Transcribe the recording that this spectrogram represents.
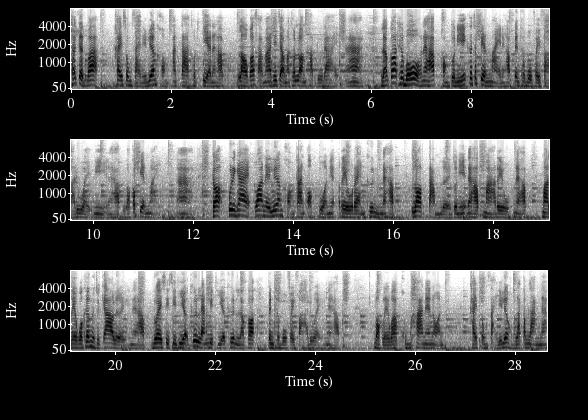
ถ้าเกิดว่าใครสงสัยในเรื่องของอัตราทดเกียร์นะครับ เราก็สามารถที่จะมาทดลองขับดูได้อ่าแล้วก็เทอร์โบนะครับของตัวนี้ก็จะเปลี่ยนใหม่นะครับเป็นเทอร์โบไฟฟ้าด้วยนี่นะครับ เราก็เปลี่ยนใหม่อ่าก็พูดง่ายๆว่าในเรื่องของการออกตัวเนี่ยเร็วแรงขึ้นนะครับ รอบต่ำเลยตัวนี้นะครับ มาเร็วนะครับ มาเร็วกว่าเครื่อง 1.9 เลยนะครับ ด้วย CC ที่เยอะขึ้นแรงบิดที่เยอะขึ้น แล้วก็เป็นเทอร์โบไฟฟ้าด้วยนะครับ บอกเลยว่าคุ้มค่าแน่นอน ใครสงสัยในเรื่องของพละกำลังนะ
